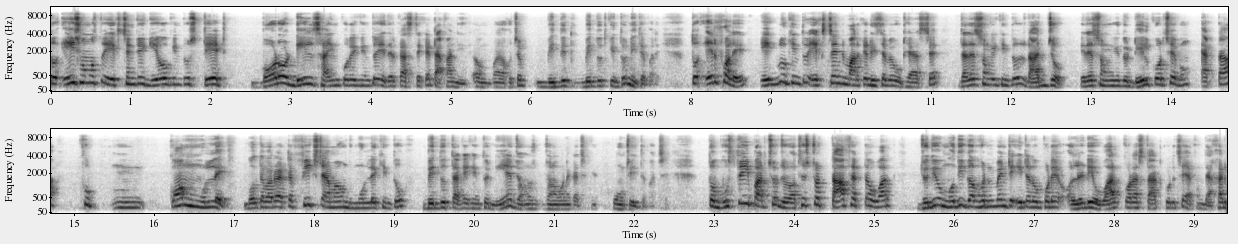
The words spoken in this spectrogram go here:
তো এই সমস্ত এক্সচেঞ্জে গিয়েও কিন্তু স্টেট বড় ডিল সাইন করে কিন্তু এদের কাছ থেকে টাকা হচ্ছে বিদ্যুৎ বিদ্যুৎ কিন্তু নিতে পারে। তো এর ফলে এগুলো কিন্তু এক্সচেঞ্জ মার্কেট হিসেবে উঠে আসছে, যাদের সঙ্গে কিন্তু রাজ্য এদের সঙ্গে কিন্তু ডিল করছে এবং একটা খুব কম মূল্যে বলতে পারো একটা ফিক্সড অ্যামাউন্ট মূল্যে কিন্তু বিদ্যুৎটাকে কিন্তু নিয়ে জন জনগণের কাছে পৌঁছে দিতে পারছে। তো বুঝতেই পারছ যথেষ্ট টাফ একটা ওয়ার্ক যদিও মোদি গভর্নমেন্ট এটার উপরে অলরেডি ওয়ার্ক করা স্টার্ট করেছে, এখন দেখার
